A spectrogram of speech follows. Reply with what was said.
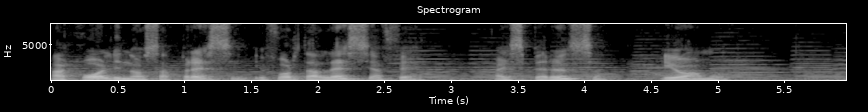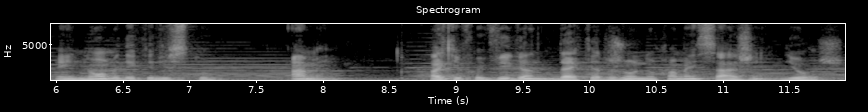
Acolhe nossa prece e fortalece a fé, a esperança e o amor. Em nome de Cristo. Amém. Aqui foi Vigan Decker Júnior com a mensagem de hoje.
